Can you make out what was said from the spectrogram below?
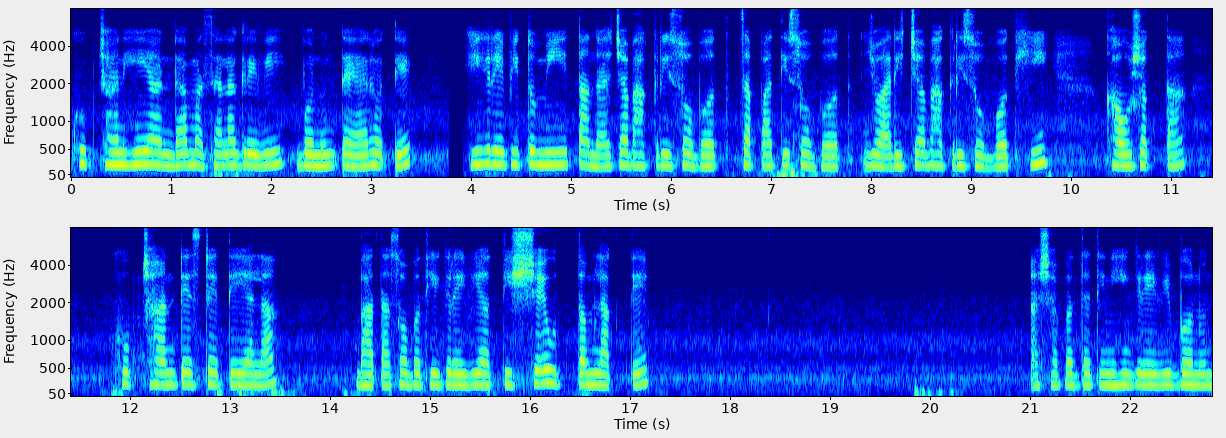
खूप छान ही अंडा मसाला ग्रेव्ही बनून तयार होते. ही ग्रेव्ही तुम्ही तांदळाच्या भाकरीसोबत चपातीसोबत ज्वारीच्या भाकरीसोबत ही खाऊ शकता. खूप छान टेस्ट येते याला. भातासोबत ही ग्रेव्ही अतिशय उत्तम लागते. अशा पद्धतीने ही ग्रेव्ही बनून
